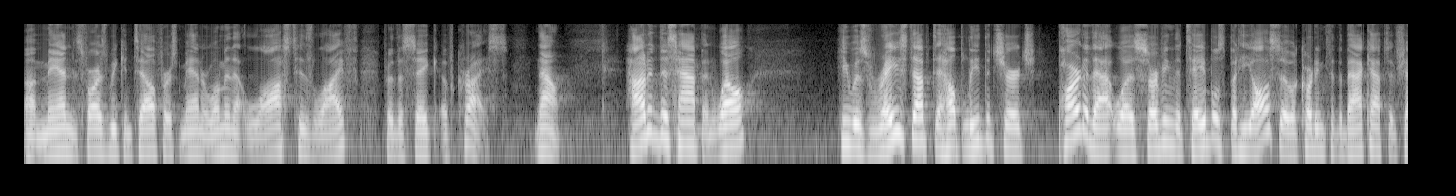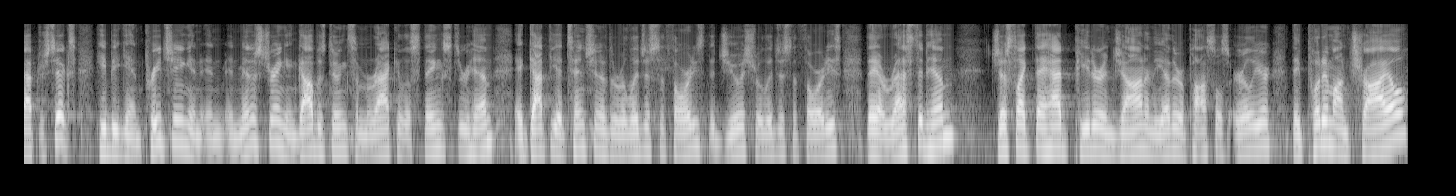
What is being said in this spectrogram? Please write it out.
uh, man, as far as we can tell, first man or woman that lost his life for the sake of Christ. Now, how did this happen? Well, he was raised up to help lead the church. Part of that was serving the tables, but he also, according to the back half of chapter 6, he began preaching and, and, and, ministering, and God was doing some miraculous things through him. It got the attention of the religious authorities, the Jewish religious authorities. They arrested him, just like they had Peter and John and the other apostles earlier. They put him on trial,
